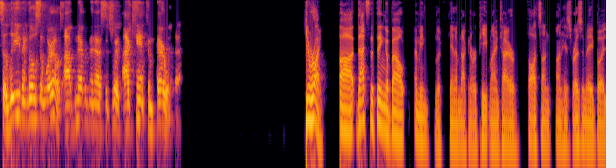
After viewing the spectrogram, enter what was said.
to leave and go somewhere else. I've never been in that situation. I can't compare with that. You're right. Uh, that's the thing about, I mean, look, again, I'm not going to repeat my entire thoughts on on his resume, but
